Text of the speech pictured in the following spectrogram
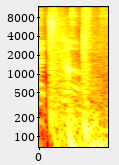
Let's go.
